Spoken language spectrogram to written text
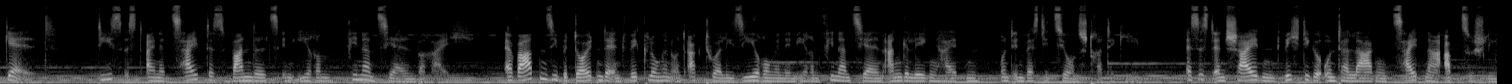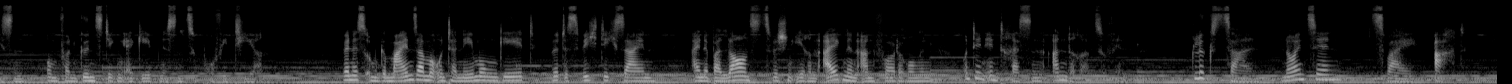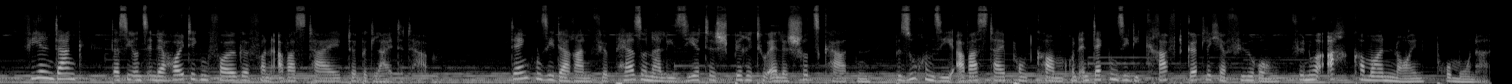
Geld. Dies ist eine Zeit des Wandels in Ihrem finanziellen Bereich. Erwarten Sie bedeutende Entwicklungen und Aktualisierungen in Ihren finanziellen Angelegenheiten und Investitionsstrategien. Es ist entscheidend, wichtige Unterlagen zeitnah abzuschließen, um von günstigen Ergebnissen zu profitieren. Wenn es um gemeinsame Unternehmungen geht, wird es wichtig sein, eine Balance zwischen ihren eigenen Anforderungen und den Interessen anderer zu finden. Glückszahlen 1928. Vielen Dank, dass Sie uns in der heutigen Folge von Avastai begleitet haben. Denken Sie daran, für personalisierte spirituelle Schutzkarten besuchen Sie avastai.com und entdecken Sie die Kraft göttlicher Führung für nur 8,9 pro Monat.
